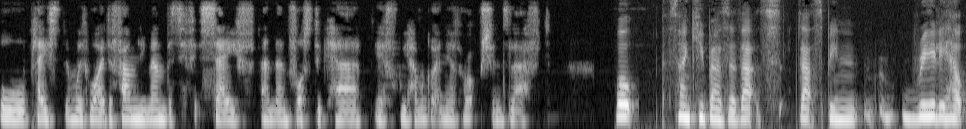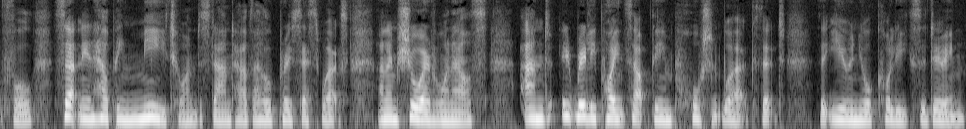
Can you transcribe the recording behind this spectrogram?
or place them with wider family members if it's safe and then foster care if we haven't got any other options left. Well Thank you, Baza. That's that's been really helpful, certainly in helping me to understand how the whole process works, and I'm sure everyone else. And it really points up the important work that that you and your colleagues are doing.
